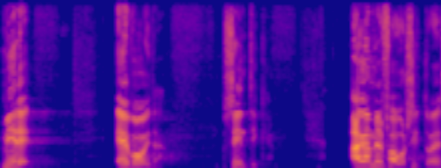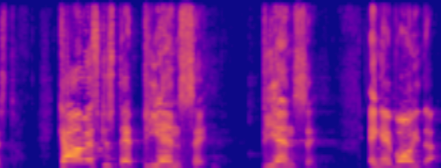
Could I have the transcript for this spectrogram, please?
mire, Eboida, Sintique, hágame el favorcito de esto. Cada vez que usted piense, piense en Eboida,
